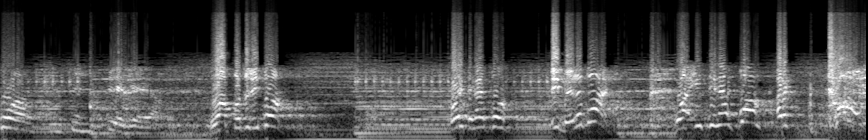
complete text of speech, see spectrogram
我的呀。我不是你管，我一定来管，你没来管，我一定来管，啊！靠你！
